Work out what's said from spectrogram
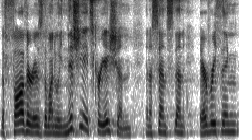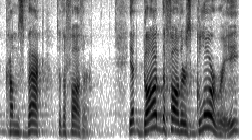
the Father is the one who initiates creation, in a sense, then everything comes back to the Father. Yet God the Father's glory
